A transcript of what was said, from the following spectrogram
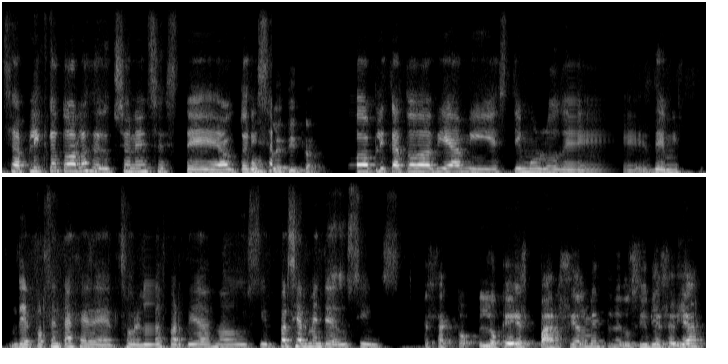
Se aplica todas las deducciones este, autorizadas. Completita. Puedo aplicar todavía mi estímulo de, de del porcentaje sobre las partidas no deducibles, parcialmente deducibles. Exacto. Lo que es parcialmente deducible sería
